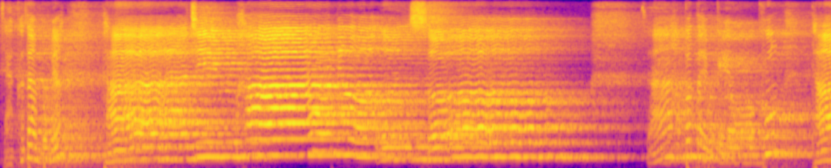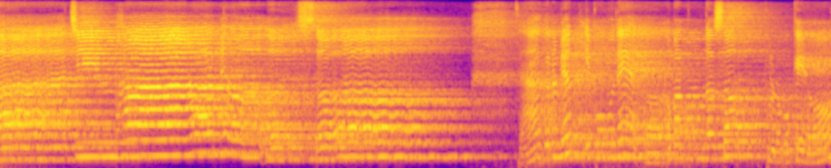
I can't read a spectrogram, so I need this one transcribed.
자, 그 다음 보면, 다짐하 넣어서 불러볼게요.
